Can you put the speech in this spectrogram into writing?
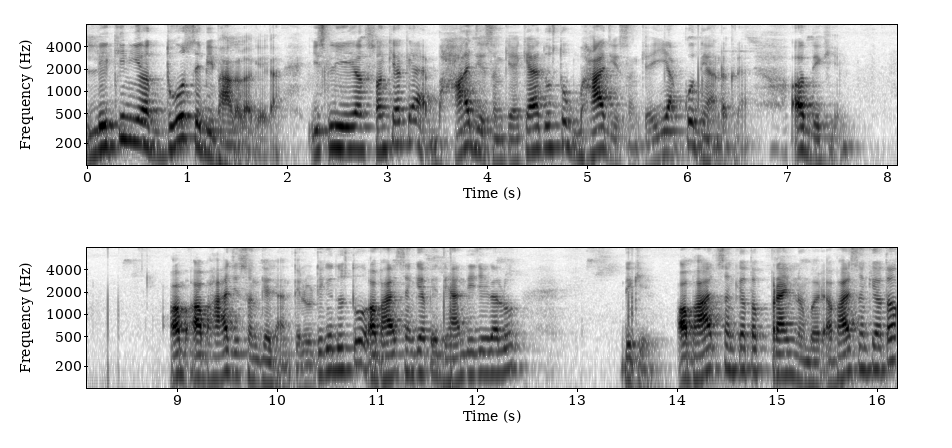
लेकिन यह दो से भी भाग लगेगा। इसलिए यह संख्या क्या है? भाज्य संख्या। क्या है दोस्तों? भाज्य संख्या। ये आपको ध्यान रखना है। अब देखिए, अब अभाज्य संख्या जानते लो, ठीक है दोस्तों? अभाज्य संख्या पे ध्यान दीजिएगा लोग। देखिए, अभाज्य संख्या तो प्राइम नंबर, अभाज्य संख्या तो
